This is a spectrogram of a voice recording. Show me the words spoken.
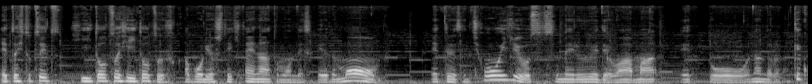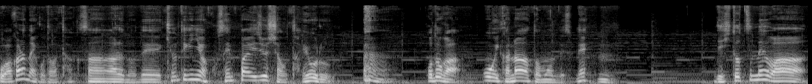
えっと、一つ一つ一つ深掘りをしていきたいなと思うんですけれども、えっとですね、地方移住を進める上では、まあ、えっと、なんだろうな、結構わからないことがたくさんあるので、基本的には先輩移住者を頼ることが多いかなと思うんですね。うん。で、一つ目は、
